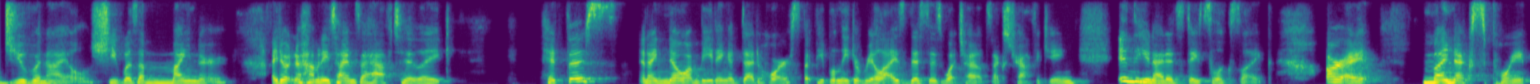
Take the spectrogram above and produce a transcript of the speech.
juvenile. She was a minor. I don't know how many times I have to like hit this and I know I'm beating a dead horse, but people need to realize this is what child sex trafficking in the United States looks like. All right, my next point.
